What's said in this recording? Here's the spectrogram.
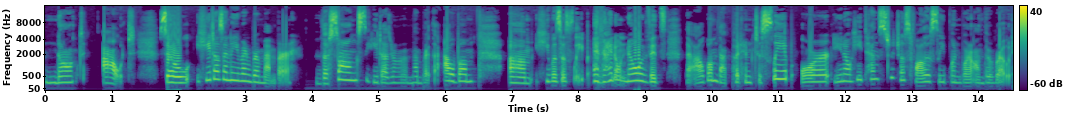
knocked out. So he doesn't even remember the songs, he doesn't remember the album. Um, he was asleep. And I don't know if it's the album that put him to sleep or, you know, he tends to just fall asleep when we're on the road,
